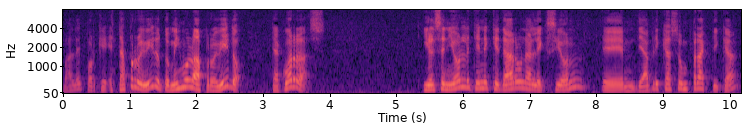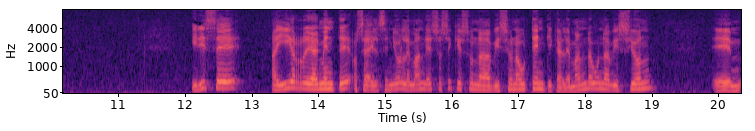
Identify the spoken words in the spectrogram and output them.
¿vale? Porque está prohibido, tú mismo lo has prohibido, ¿te acuerdas? Y el Señor le tiene que dar una lección eh, de aplicación práctica y dice ahí realmente, o sea, el Señor le manda, eso sí que es una visión auténtica, le manda una visión eh,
